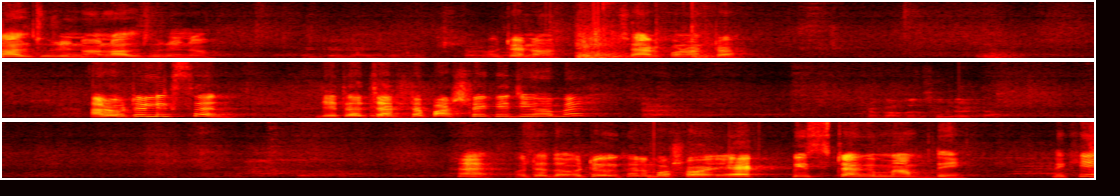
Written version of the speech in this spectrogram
লাল ঝুড়ি না লাল ঝুড়ি না ওটা না চার কোনাটা। আর ওটা লিখছেন? যেটা চারটা পাঁচটা কেজি হবে? হ্যাঁ ওটা দাও ওটা ওইখানে বসাও। এক পিসটা আগে মাপ দেই। দেখি।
